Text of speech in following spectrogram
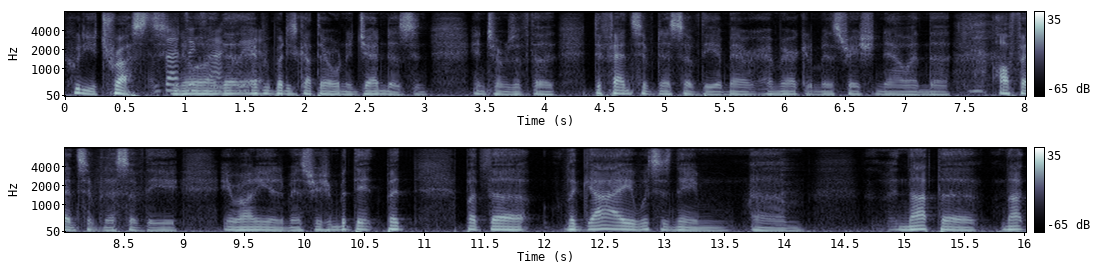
Who do you trust? That's you know, exactly the, it. everybody's got their own agendas in, in terms of the defensiveness of the Amer- American administration now and the offensiveness of the Iranian administration. But the, but but the the guy, what's his name? Um, not the not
